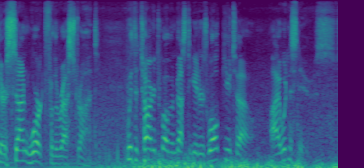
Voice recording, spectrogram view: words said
their son worked for the restaurant. With the Target 12 investigators, Walt Buteau, Eyewitness News.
